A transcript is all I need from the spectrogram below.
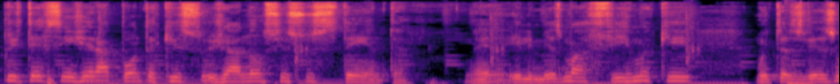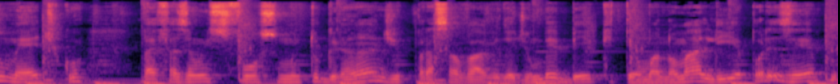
Peter Singer aponta que isso já não se sustenta. Né? Ele mesmo afirma que muitas vezes o médico vai fazer um esforço muito grande para salvar a vida de um bebê que tem uma anomalia, por exemplo,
